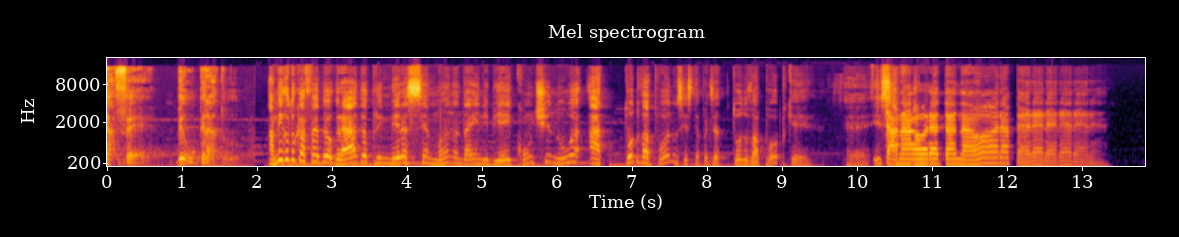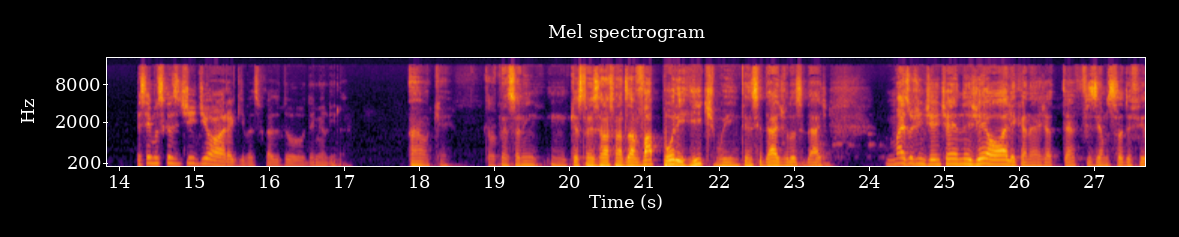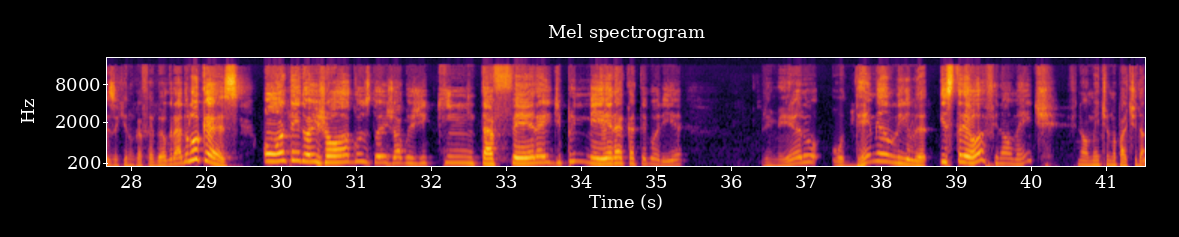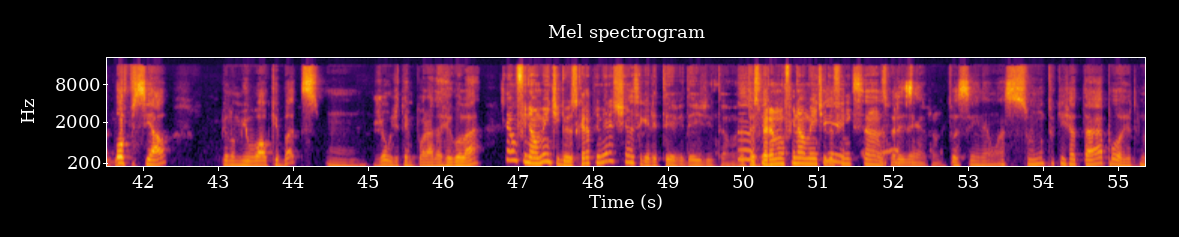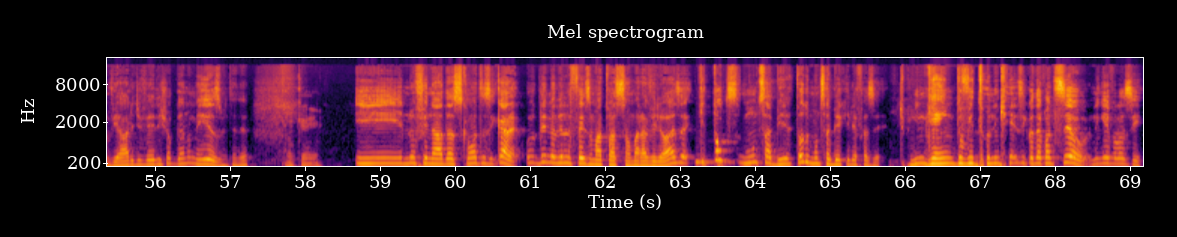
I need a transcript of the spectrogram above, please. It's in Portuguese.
Café Belgrado. Amigo do Café Belgrado, a primeira semana da NBA continua a todo vapor. Não sei se dá pra dizer todo vapor, porque. É, esse tá tipo na de... hora, tá na hora. Pensei em músicas de, de hora, Gibas, por causa do Damian Lillard. Ah, ok. Tava pensando em, em, questões relacionadas a vapor e ritmo, e intensidade, velocidade. Mas hoje em dia a gente é energia eólica, né? Já até fizemos essa defesa aqui no Café Belgrado. Lucas, ontem dois jogos, dois jogos de quinta-feira e de primeira categoria. Primeiro, o Damian Lillard estreou finalmente, finalmente numa partida oficial pelo Milwaukee Bucks, um jogo de temporada regular. É um finalmente, Gus, que era a primeira chance que ele teve desde então. Não, eu tô esperando um finalmente do Phoenix Suns, por exemplo. Né? Assim, né? Um assunto que já tá, pô, já não vi a hora de ver ele jogando mesmo, entendeu? Ok. E no final das contas, cara, o Damian Lillard fez uma atuação maravilhosa que todo mundo sabia, todo mundo sabia que ele ia fazer. Tipo, ninguém duvidou, ninguém assim, quando aconteceu, ninguém falou assim,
